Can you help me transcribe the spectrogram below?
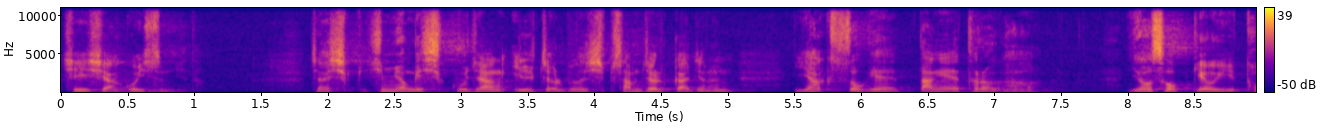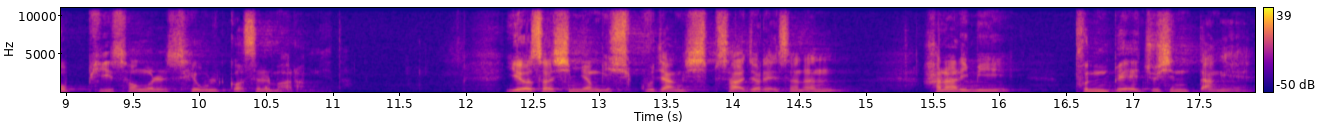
제시하고 있습니다. 자, 신명기 19장 1절부터 13절까지는 약속의 땅에 들어가 여섯 개의 도피성을 세울 것을 말합니다. 이어서 신명기 19장 14절에서는 하나님이 분배해 주신 땅에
